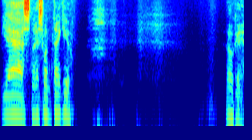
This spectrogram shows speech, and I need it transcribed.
Yes, nice one. Thank you. Okay.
